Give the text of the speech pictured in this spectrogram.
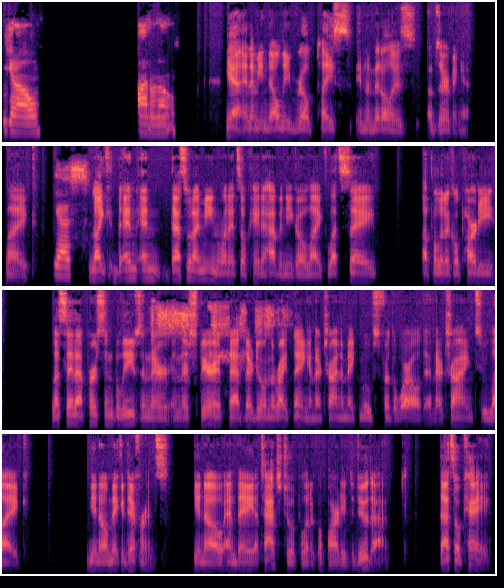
you know, I don't know. Yeah, and I mean the only real place in the middle is observing it. Like yes. Like and and that's what I mean when it's okay to have an ego. Like let's say a political party let's say that person believes in their in their spirit that they're doing the right thing and they're trying to make moves for the world and they're trying to like you know make a difference you know and they attach to a political party to do that that's okay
